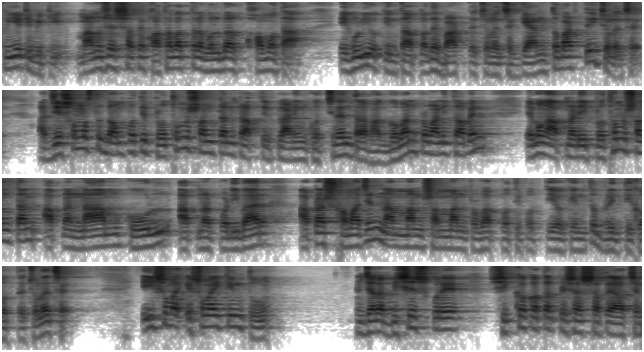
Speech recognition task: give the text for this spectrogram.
ক্রিয়েটিভিটি মানুষের সাথে কথাবার্তা বলবার ক্ষমতা, এগুলিও কিন্তু আপনাদের বাড়তে চলেছে, জ্ঞান তো বাড়তেই চলেছে। আর যে সমস্ত দম্পতি প্রথম সন্তান প্রাপ্তির প্ল্যানিং করছিলেন, তারা ভাগ্যবান প্রমাণিত হবেন এবং আপনার এই প্রথম সন্তান আপনার নাম, কুল, আপনার পরিবার, আপনার সমাজের নাম মান সম্মান প্রভাব প্রতিপত্তিও কিন্তু বৃদ্ধি করতে চলেছে। এই সময়, এ সময় কিন্তু যারা বিশেষ করে শিক্ষকতার পেশার সাথে আছেন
